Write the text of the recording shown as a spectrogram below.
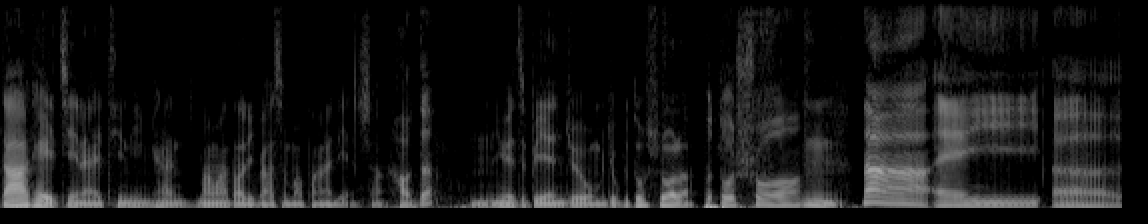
大家可以进来听听看，妈妈到底把什么放在脸上。好的，嗯，因为这边就我们就不多说了，不多说。嗯，那哎呃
